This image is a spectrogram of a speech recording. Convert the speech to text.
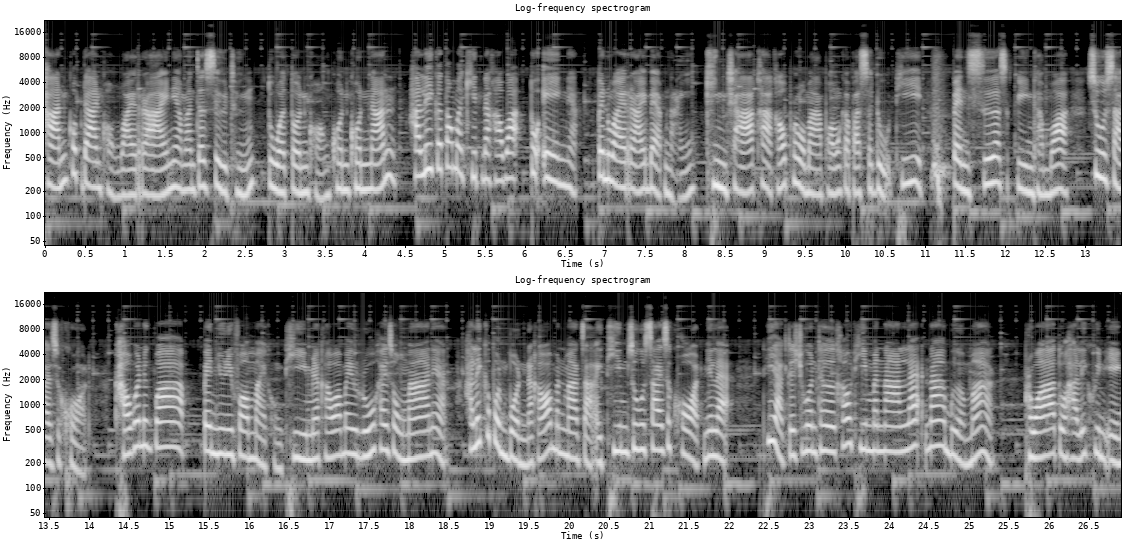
ฐานกบดานของวายร้ายเนี่ยมันจะสื่อถึงตัวตนของคนคนนั้นฮาร์ลี่ก็ต้องมาคิดนะคะว่าตัวเองเนี่ยเป็นวายร้ายแบบไหนคิงชาร์ค่ะเขาโผล่มาพร้อมกับพัสดุที่เป็นเสื้อสกรีนคำว่า Suicide Squad เขาก็นึกว่าเป็นยูนิฟอร์มใหม่ของทีมนะคะว่าไม่รู้ใครส่งมาเนี่ยฮาร์ลี่ก็บ่นๆนะคะว่ามันมาจากไอทีม Suicide Squad นี่แหละที่อยากจะชวนเธอเข้าทีมมานานและน่าเบื่อมาก เพราะว่าตัวฮาร์ลีควินเอง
